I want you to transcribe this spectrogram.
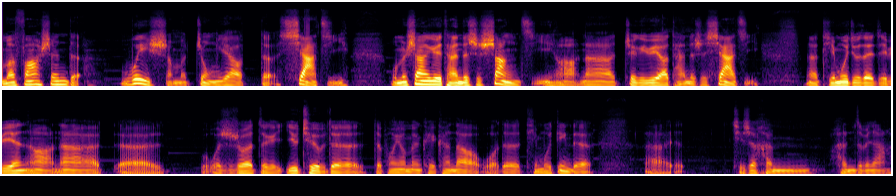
么发生的？为什么重要的下集？我们上个月谈的是上集啊，那这个月要谈的是下集。那题目就在这边啊。那呃，我是说这个 YouTube 的的朋友们可以看到我的题目定的呃，其实很很怎么样？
